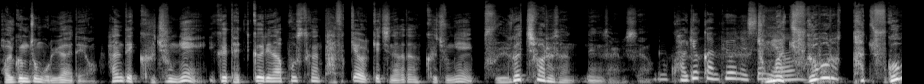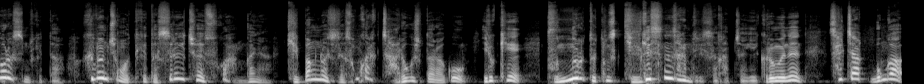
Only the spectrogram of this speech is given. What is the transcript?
벌금 좀 올려야 돼요. 하는데 그 중에 그 댓글이나 포스트가 한 다섯 개 열 개 지나가다가 그 중에 불같이 화를 사- 내는 사람이 있어요. 뭐 과격한 표현을 쓰면 정말 죽여버려 다 죽어버렸으면 좋겠다. 흡연충 어떻게 다 쓰레기차에 수거 안 가냐. 길빵러 진짜 손가락 자르고 싶다라고 이렇게 분노를 터뜨면서 길게 쓰는 사람들이 있어 갑자기. 그러면은 살짝 뭔가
